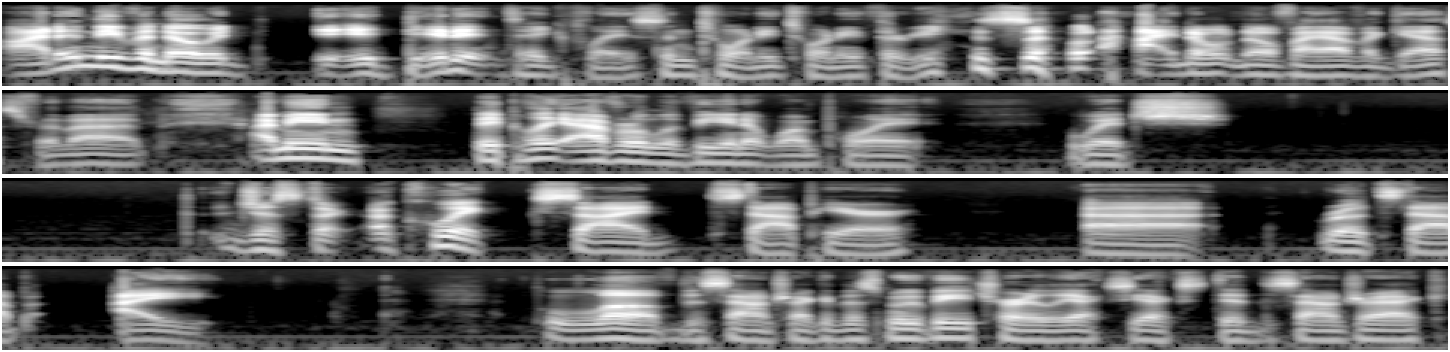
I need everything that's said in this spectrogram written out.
I didn't even know it it didn't take place in 2023, so I don't know if I have a guess for that. I mean, they play Avril Lavigne at one point, which just a, a quick side stop here, uh, road stop. I love the soundtrack of this movie. Charli XCX did the soundtrack.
